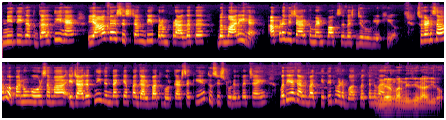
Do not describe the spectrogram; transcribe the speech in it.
ਨੀਤੀਗਤ ਗਲਤੀ ਹੈ? ਜਾਂ ਫਿਰ ਸਿਸਟਮ ਦੀ ਪਰੰਪਰਾਗਤ ਬਿਮਾਰੀ ਹੈ ਆਪਣੇ ਵਿਚਾਰ ਕਮੈਂਟ ਬਾਕਸ ਦੇ ਵਿੱਚ ਜਰੂਰ ਲਿਖਿਓ। ਸੋ ਗੜ ਸਾਹਿਬ ਆਪਾਂ ਨੂੰ ਹੋਰ ਸਮਾਂ ਇਜਾਜ਼ਤ ਨਹੀਂ ਦਿੰਦਾ ਕਿ ਆਪਾਂ ਗੱਲਬਾਤ ਹੋਰ ਕਰ ਸਕੀਏ। ਤੁਸੀਂ ਸਟੂਡੀਓ ਦੇ ਵਿੱਚ ਆਏ ਵਧੀਆ ਗੱਲਬਾਤ ਕੀਤੀ ਤੁਹਾਡਾ ਬਹੁਤ ਬਹੁਤ ਧੰਨਵਾਦ ਮਿਹਰਬਾਨੀ ਜੀ ਰਾਜੀ ਰਹੋ।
